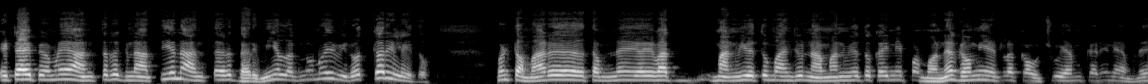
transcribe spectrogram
એ ટાઈપ એમણે આંતર જ્ઞાતિ અને આંતર ધર્મીય લગ્નનો એ વિરોધ કરી લીધો. પણ તમારે તમને એ વાત માનવી હોય તો માનજો, ના માનવી હોય તો કંઈ નહીં. પણ મને ગમી એટલે કહું છું એમ કરીને એમણે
